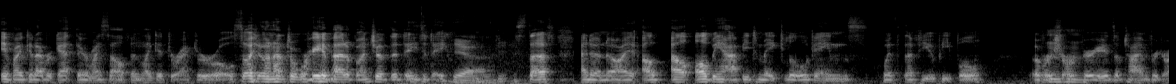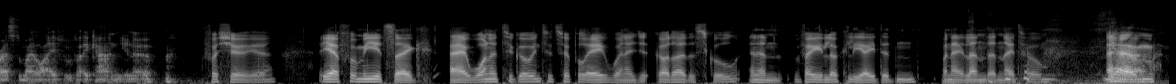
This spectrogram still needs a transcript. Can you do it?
if I could ever get there myself in like a director role, so I don't have to worry about a bunch of the day to day Yeah. stuff. I don't know. I, I'll, I'll I'll be happy to make little games with a few people over short Mhm. periods of time for the rest of my life if I can. You know. For sure, yeah. Yeah, for me, it's like I wanted to go into AAA when I got out of school, and then very luckily I didn't when I landed at Night Home. Yeah. Um,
